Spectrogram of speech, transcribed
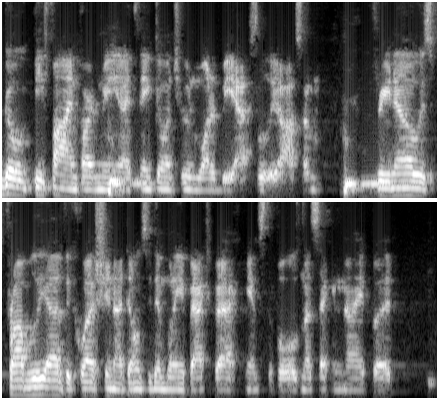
Go be fine, pardon me. I think going two and one would be absolutely awesome. Three zero is probably out of the question. I don't see them winning back to back against the Bulls in that second night, but you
